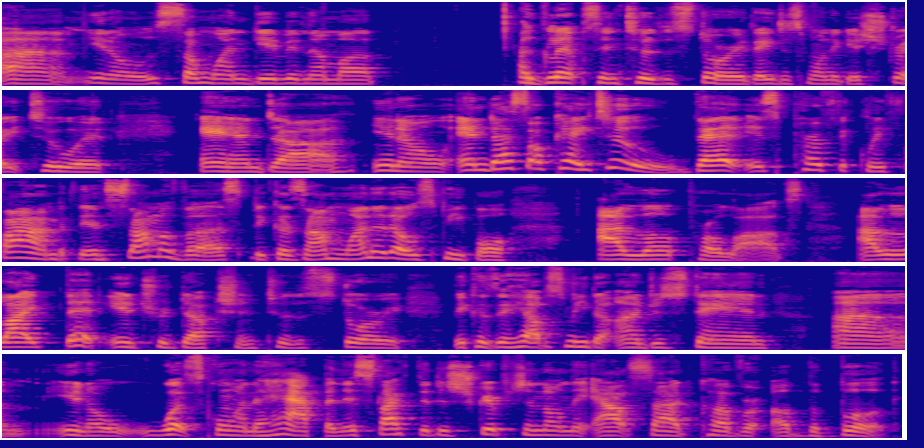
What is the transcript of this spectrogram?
um, you know someone giving them a a glimpse into the story. They just want to get straight to it. And uh you know and that's okay too. That is perfectly fine. But then some of us because i'm one of those people i love prologues I like that introduction to the story because it helps me to understand um, you know, what's going to happen. It's like the description on the outside cover of the book.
